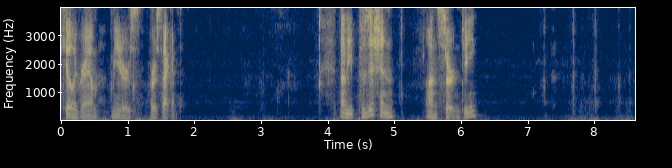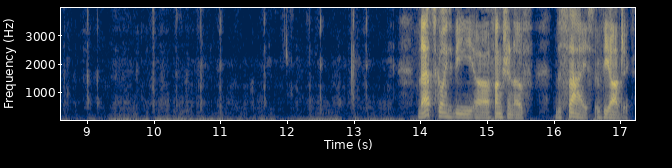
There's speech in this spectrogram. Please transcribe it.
kilogram meters per second. Now the position uncertainty that's going to be a function of the size of the object.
